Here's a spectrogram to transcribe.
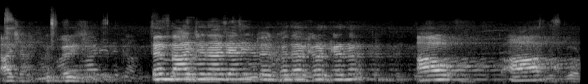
अच्छा तम बाद जनाब यानी तो खुदा खड़ करना। आओ आप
